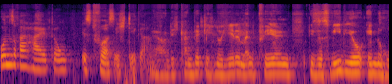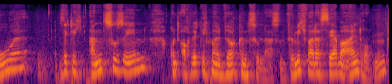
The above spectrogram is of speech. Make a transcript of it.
Unsere Haltung ist vorsichtiger. Ja, und ich kann wirklich nur jedem empfehlen, dieses Video in Ruhe wirklich anzusehen und auch wirklich mal wirken zu lassen. Für mich war das sehr beeindruckend,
